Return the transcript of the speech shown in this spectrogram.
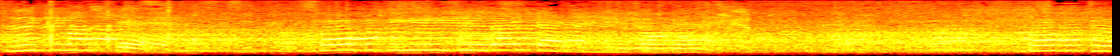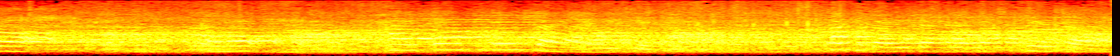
続きまして東北優秀大会の入場です。東北はこの最高記念祭において各大会の学生者を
